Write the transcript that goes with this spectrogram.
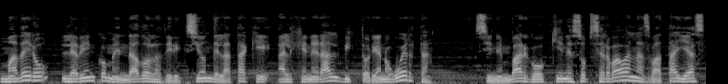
Madero le había encomendado la dirección del ataque al general Victoriano Huerta. Sin embargo, quienes observaban las batallas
